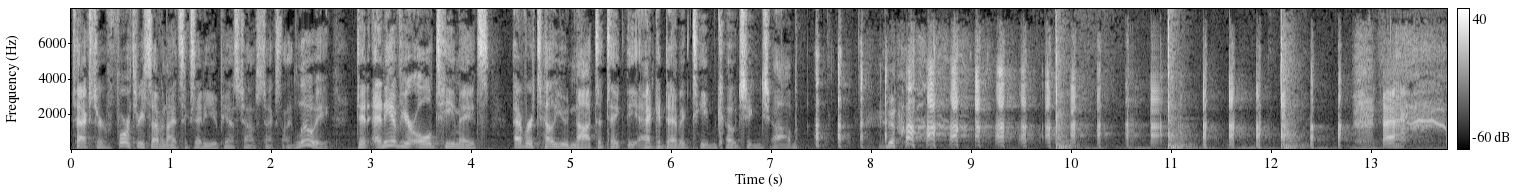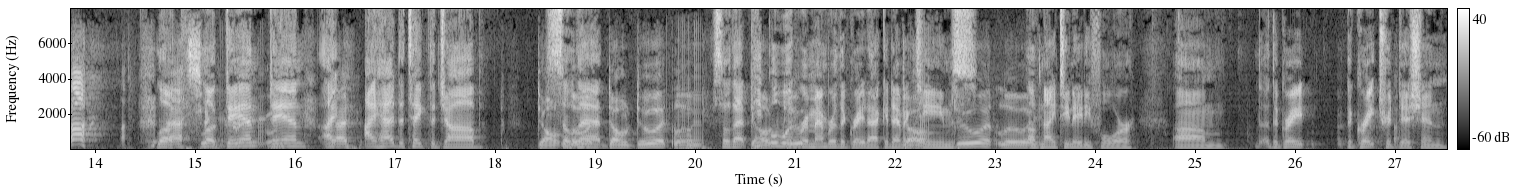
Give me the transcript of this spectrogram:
Texter, 437-9680 UPS Jobs text line. Louis, did any of your old teammates ever tell you not to take the academic team coaching job? look, That's look, Dan, one. Dan, I, I had to take the job Don't So that- it. Don't do it, Louis. so that Don't people would do remember the great academic Don't teams it, of 1984, um, the, the great the great tradition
